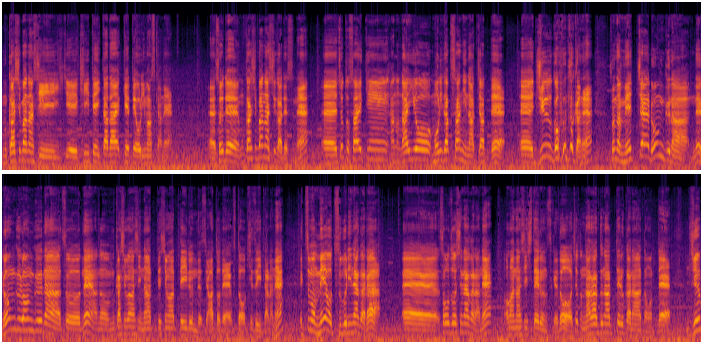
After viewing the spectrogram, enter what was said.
昔話、聞いていただけておりますかね、えそれで昔話がですね、えちょっと最近あの内容盛りだくさんになっちゃって、え15分とかねそんなめっちゃロングな、ね、ロングロングな、そうね、あの、昔話になってしまっているんですよ。後でふと気づいたらね。いつも目をつぶりながら、えー、想像しながらね、お話ししてるんですけど、ちょっと長くなってるかなと思って、10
